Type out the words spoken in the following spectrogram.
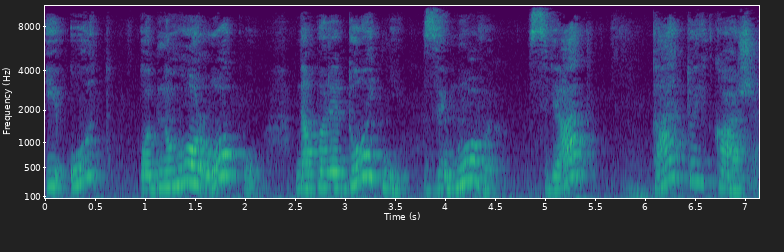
І от одного року напередодні зимових свят тато й каже:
